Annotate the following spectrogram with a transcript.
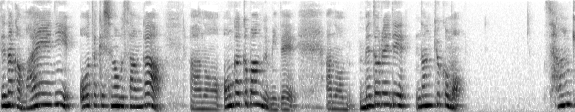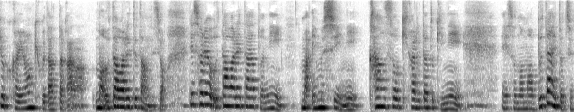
でなんか前に大竹しのぶさんがあの音楽番組であのメドレーで何曲も3曲か4曲だったかな、まあ、歌われてたんですよ。でそれを歌われた後に、まあ、MC に感想を聞かれた時にえそのまあ舞台と違っ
